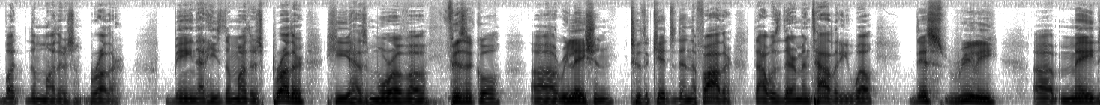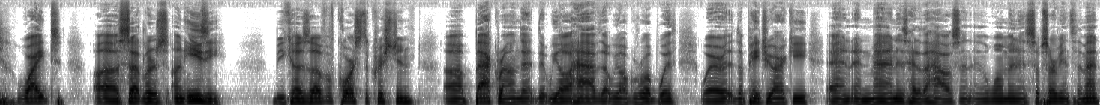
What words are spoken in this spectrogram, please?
but the mother's brother. Being that he's the mother's brother, he has more of a physical uh, relation to the kids than the father. That was their mentality. Well, this really uh, made white uh, settlers uneasy because of, of course, the Christian uh, background that, that we all have, that we all grew up with, where the patriarchy and, and man is head of the house and, and the woman is subservient to the man.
